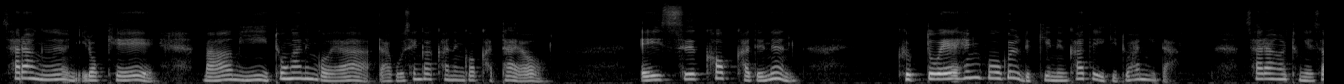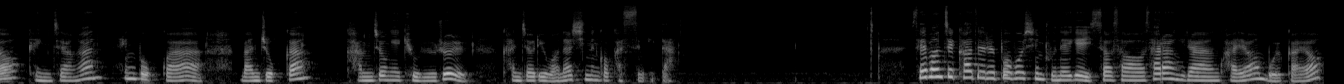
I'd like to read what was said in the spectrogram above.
사랑은 이렇게 마음이 통하는 거야. 라고 생각하는 것 같아요. 에이스 컵 카드는 극도의 행복을 느끼는 카드이기도 합니다. 사랑을 통해서 굉장한 행복과 만족감, 감정의 교류를 간절히 원하시는 것 같습니다. 세 번째 카드를 뽑으신 분에게 있어서 사랑이란 과연 뭘까요?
